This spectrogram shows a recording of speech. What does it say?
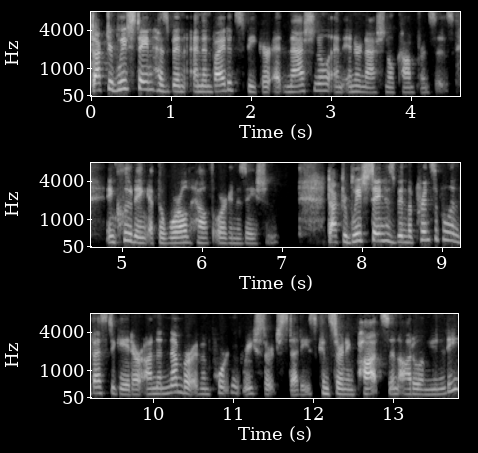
Dr. Blitshteyn has been an invited speaker at national and international conferences, including at the World Health Organization. Dr. Blitshteyn has been the principal investigator on a number of important research studies concerning POTS and autoimmunity,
